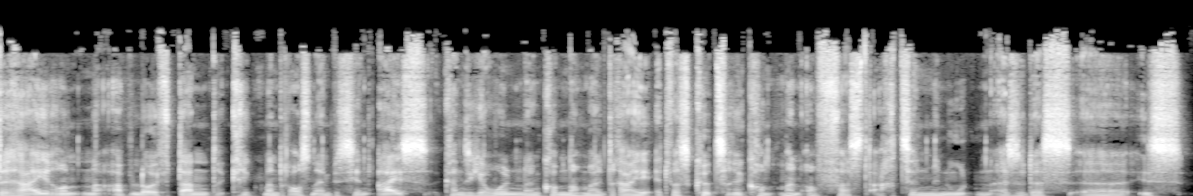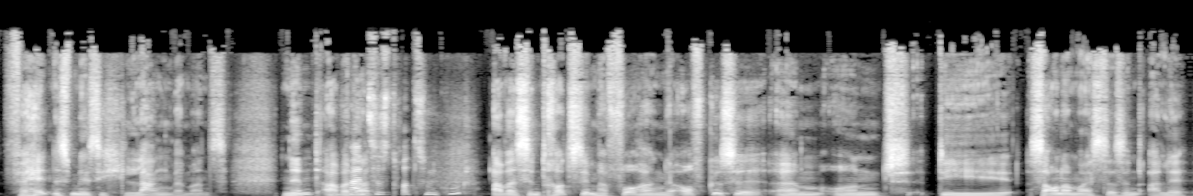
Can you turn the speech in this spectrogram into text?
drei Runden abläuft, dann kriegt man draußen ein bisschen Eis, kann sich erholen und dann kommen nochmal drei etwas kürzere, kommt man auf fast 18 Minuten. Also das äh, ist verhältnismäßig lang, wenn man es nimmt. Aber du es trotzdem gut? aber es sind trotzdem hervorragende Aufgüsse ähm, und die Saunameister sind alle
